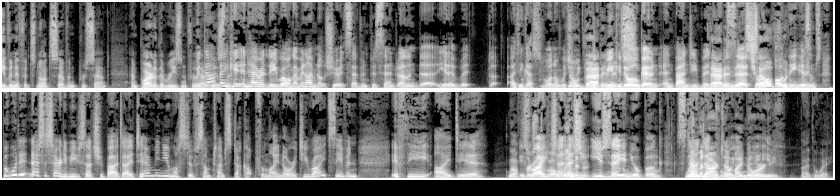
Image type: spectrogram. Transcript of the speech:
even if it's not seven percent. And part of the reason for that. Would that that make that- it inherently wrong? I mean, I'm not sure it's seven percent, and uh, you know, uh, I think that's one on which No, we, we in could its- all go and, and bandy a bit of research on, on the wouldn't make- isms. But would it necessarily be such a bad idea? I mean, you must have sometimes stuck up for minority rights, even if the idea Well, is right. all, and as you say in your book, Women aren't a minority, by the way.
